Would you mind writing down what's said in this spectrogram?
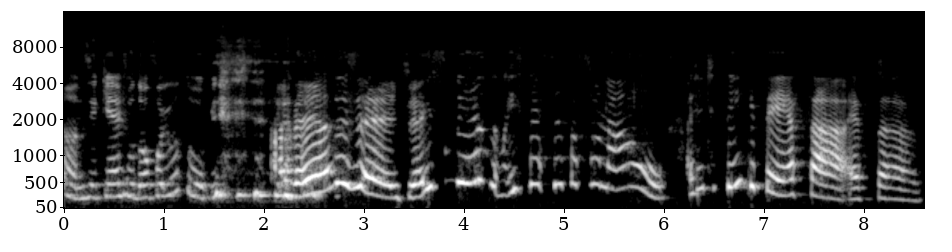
anos, e quem ajudou foi o YouTube. Tá vendo, gente? É isso mesmo, isso é sensacional. A gente tem que ter essa, essa,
